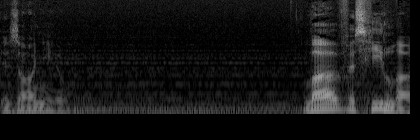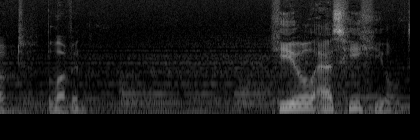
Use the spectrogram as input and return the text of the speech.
is on you. Love as he loved, beloved. Heal as he healed.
